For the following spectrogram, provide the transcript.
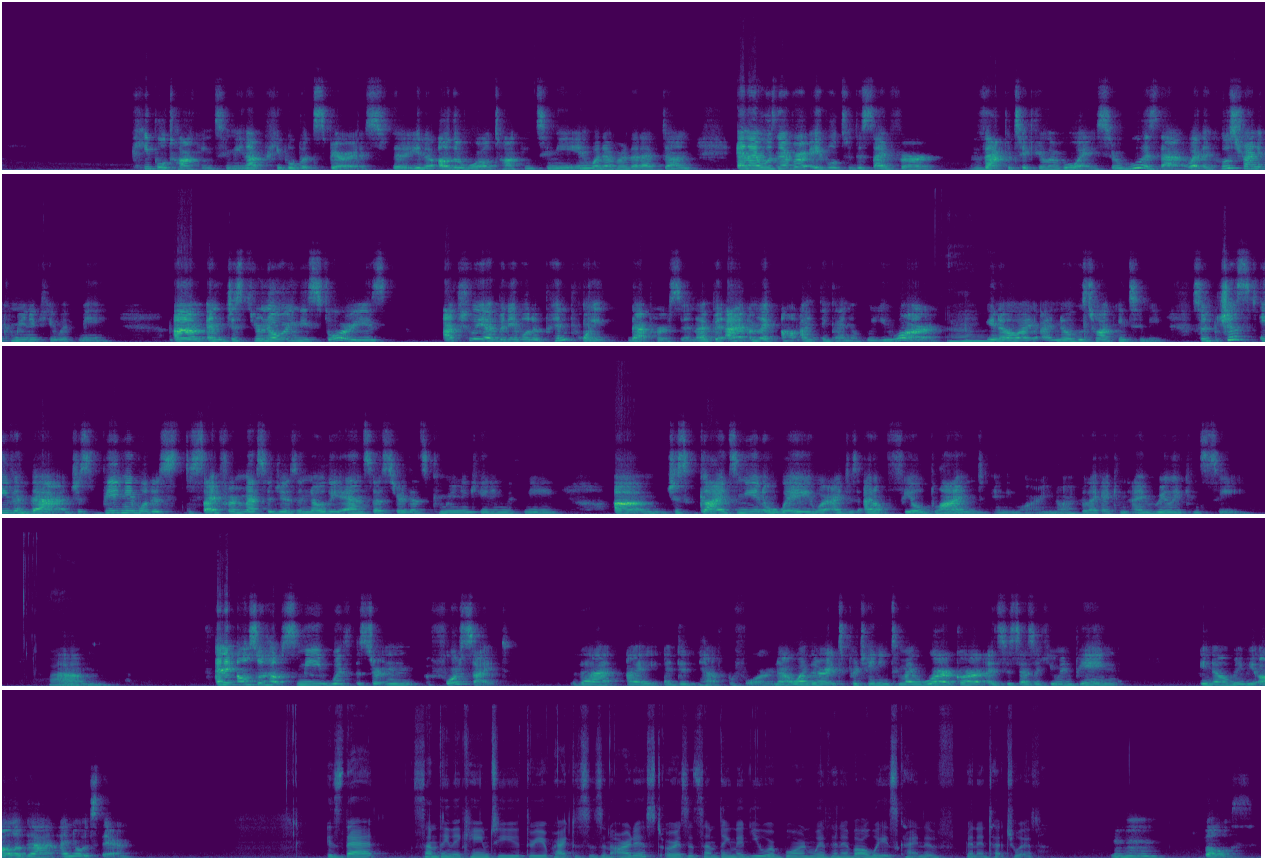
people talking to me, not people, but spirits, the you know, other world talking to me in whatever that I've done. And I was never able to decipher that particular voice or who is that? What like, who's trying to communicate with me? Um, and just through knowing these stories, actually I've been able to pinpoint that person. I've been I, I'm like, oh, I think I know who you are Oh. you know I, I know who's talking to me so just even that just being able to s- decipher messages and know the ancestor that's communicating with me um, just guides me in a way where i just i don't feel blind anymore you know i feel like i can i really can see Wow. um, and it also helps me with a certain foresight that I, I didn't have before now whether it's pertaining to my work or it's just as a human being you know maybe all of that i know it's there Is that something that came to you through your practice as an artist, or is it something that you were born with and have always kind of been in touch with? Mm-hmm. Both.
